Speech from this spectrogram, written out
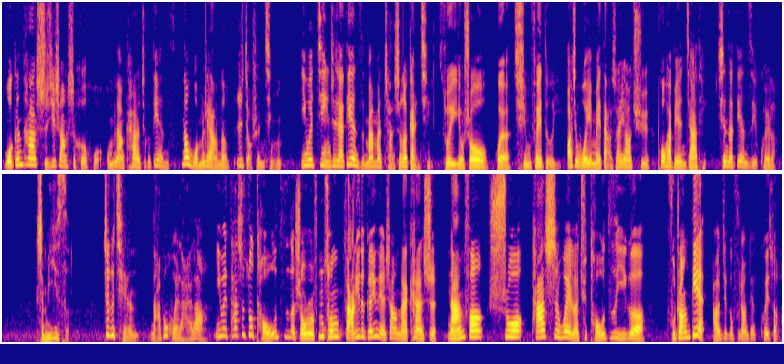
我跟他实际上是合伙，我们俩开了这个店子。那我们俩呢日久生情，因为经营这家店子慢慢产生了感情，所以有时候会情非得已。而且我也没打算要去破坏别人家庭，现在店子也亏了，什么意思？这个钱拿不回来了，因为他是做投资的收入。你从法律的根源上来看，是男方说他是为了去投资一个服装店，而这个服装店亏损了。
